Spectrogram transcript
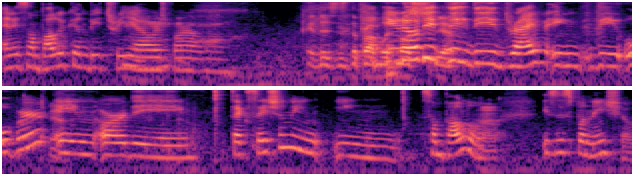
And in São Paulo, it can be 3 Mm. hours, four hours. And this is the problem with You know the, yeah. the, the drive in the Uber Yeah. in or the taxation in in São Paulo Uh, is exponential.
